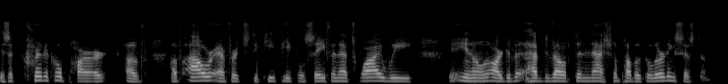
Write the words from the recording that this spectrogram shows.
is a critical part of of our efforts to keep people safe, and that's why we, you know, are have developed a national public alerting system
